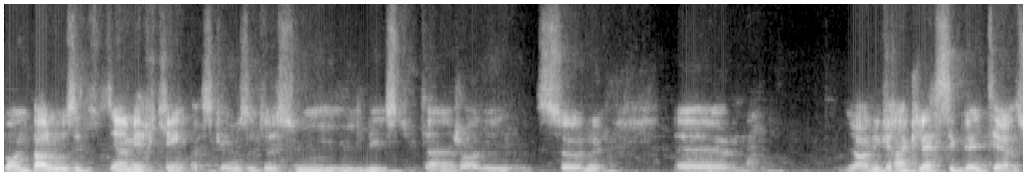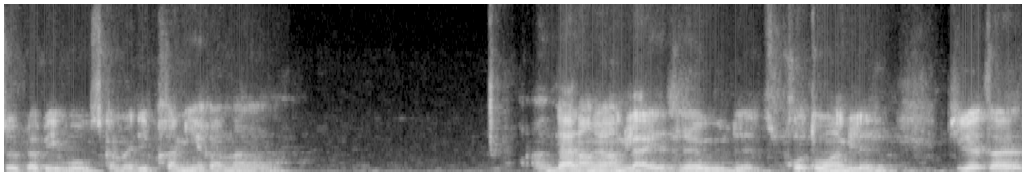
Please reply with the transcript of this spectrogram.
Bon, ils parlent aux étudiants américains parce qu'aux États-Unis, ils lisent tout le temps genre ça. genre les grands classiques de la littérature, Beowulf, c'est comme un des premiers romans de la langue anglaise là, ou du proto-anglais. Puis là,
